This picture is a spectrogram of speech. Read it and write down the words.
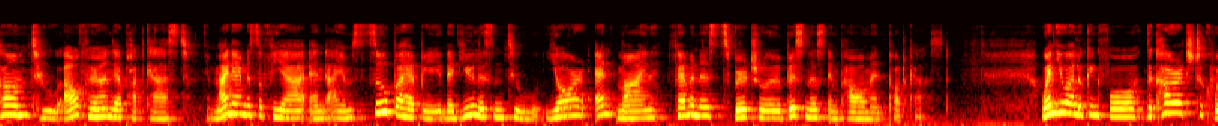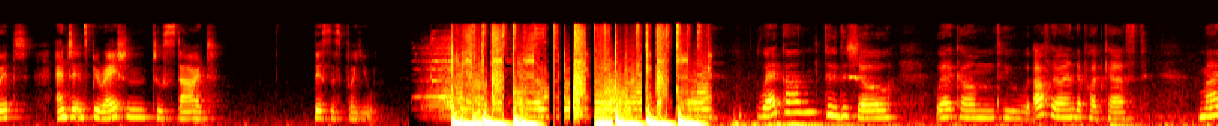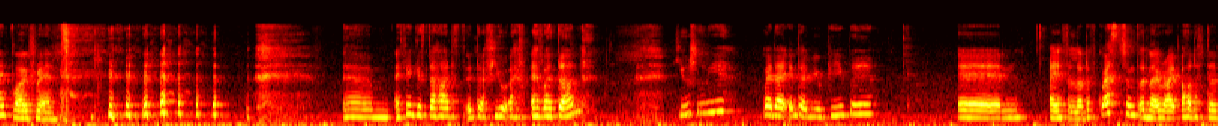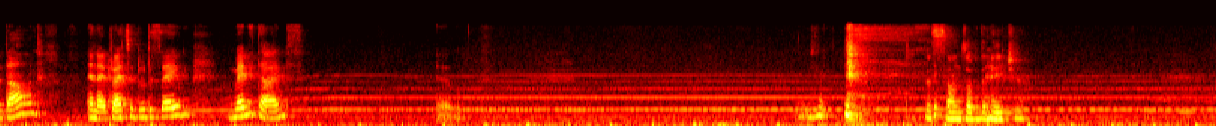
Welcome to Aufhören der Podcast. My name is Sophia, and I am super happy that you listen to your and mine feminist spiritual business empowerment podcast. When you are looking for the courage to quit and the inspiration to start, this is for you. Welcome to the show. Welcome to Aufhören der Podcast. My boyfriend. um, I think it's the hardest interview I've ever done. Usually, when I interview people, um, I have a lot of questions and I write all of them down, and I try to do the same many times. Oh. The sounds of the nature.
